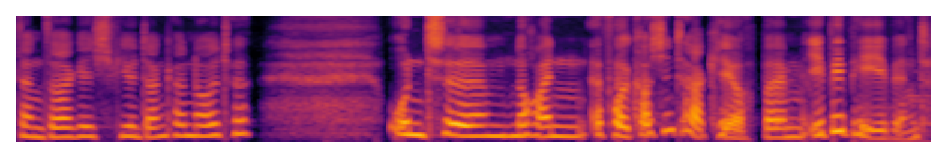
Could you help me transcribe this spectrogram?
dann sage ich vielen Dank, Herr Nolte. Und äh, noch einen erfolgreichen Tag hier beim EPP-Event.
